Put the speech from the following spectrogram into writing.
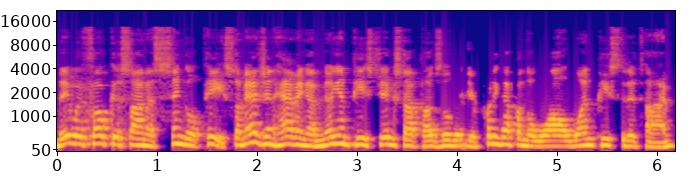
they would focus on a single piece. So imagine having a million piece jigsaw puzzle that you're putting up on the wall one piece at a time.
